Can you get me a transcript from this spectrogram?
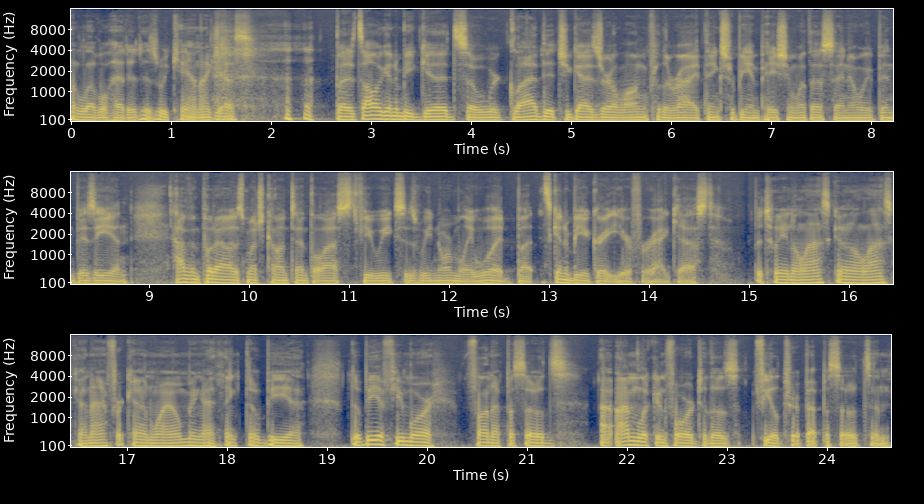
level headed as we can, I guess. but it's all going to be good. So we're glad that you guys are along for the ride. Thanks for being patient with us. I know we've been busy and haven't put out as much content the last few weeks as we normally would, but it's going to be a great year for Radcast. Between Alaska and Alaska and Africa and Wyoming, I think there'll be a, there'll be a few more fun episodes. I, I'm looking forward to those field trip episodes and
